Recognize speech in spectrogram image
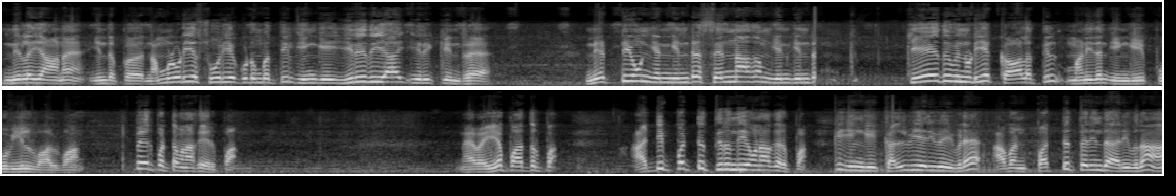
நிலையான இந்த ப- நம்மளுடைய சூரிய குடும்பத்தில் இங்கே இறுதியாய் இருக்கின்ற நெப்டியூன் என்கின்ற சென்னாகம் என்கின்ற கேதுவினுடைய காலத்தில் மனிதன் இங்கே புவியில் வாழ்வான். பேர்பட்டவனாக இருப்பான். நிறைய பார்த்துருப்பான். அடிப்பட்டு திருந்தியவனாக இருப்பான். இங்கே கல்வி அறிவை விட அவன் பட்டு தெரிந்த அறிவு தான்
